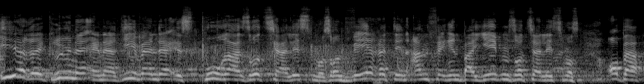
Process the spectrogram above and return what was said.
Ihre grüne Energiewende ist purer Sozialismus und während den Anfängen bei jedem Sozialismus, ob er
